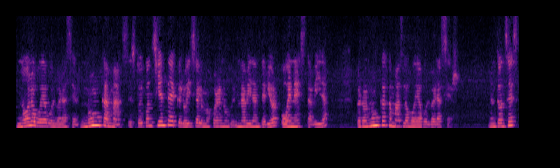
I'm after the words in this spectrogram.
No lo voy a volver a hacer, nunca más. Estoy consciente de que lo hice a lo mejor en una vida anterior o en esta vida, pero nunca jamás lo voy a volver a hacer. Entonces,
